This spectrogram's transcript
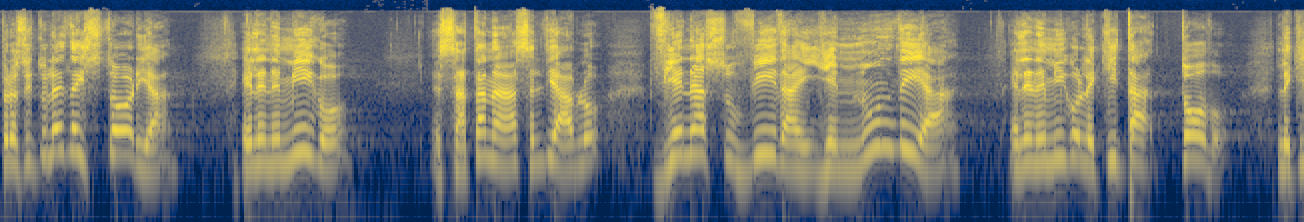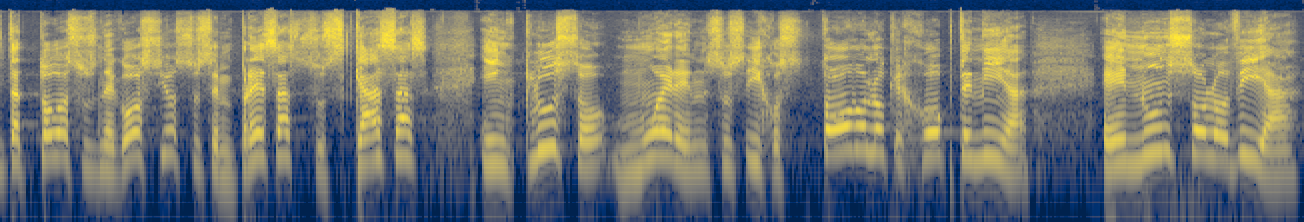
Pero si tú lees la historia, el enemigo, Satanás, el diablo, viene a su vida y en un día el enemigo le quita todo le quita todos sus negocios, sus empresas, sus casas, incluso mueren sus hijos. Todo lo que Job tenía en un solo día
